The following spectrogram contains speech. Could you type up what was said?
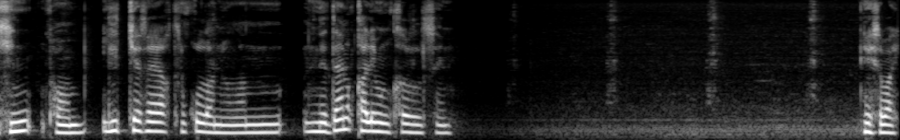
İkin, tamam. İlk kez hayatını kullanıyorum. lan. Neden kalemin kırıldı senin? Neyse bay.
